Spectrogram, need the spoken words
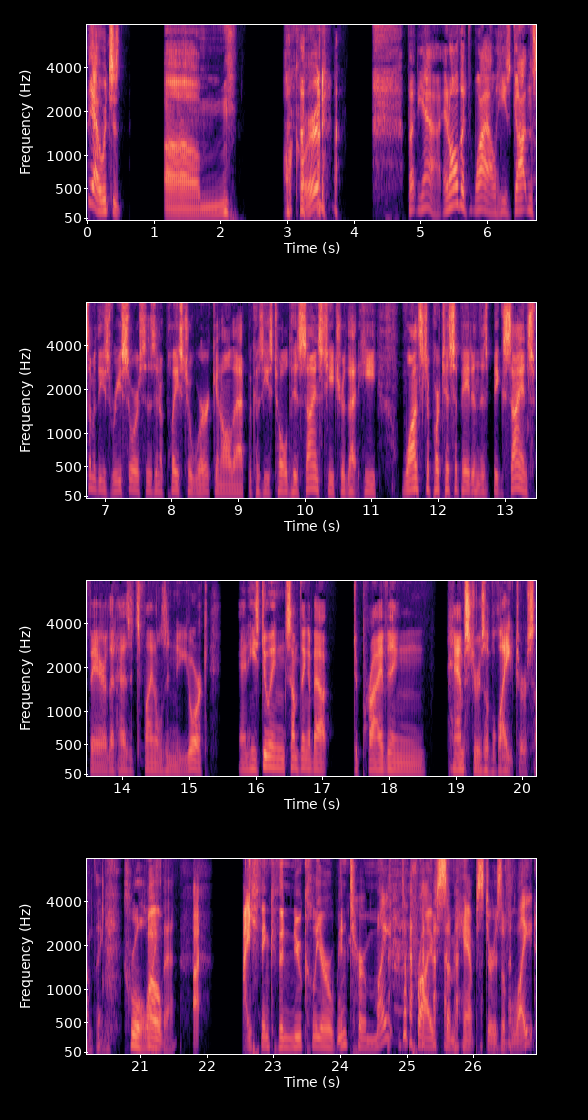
yeah, which is um awkward. But yeah, and all the while he's gotten some of these resources and a place to work and all that because he's told his science teacher that he wants to participate in this big science fair that has its finals in New York. And he's doing something about depriving hamsters of light or something cruel Well, like that. I think the nuclear winter might deprive some hamsters of light,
